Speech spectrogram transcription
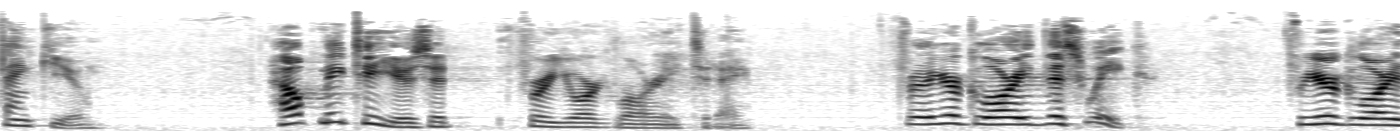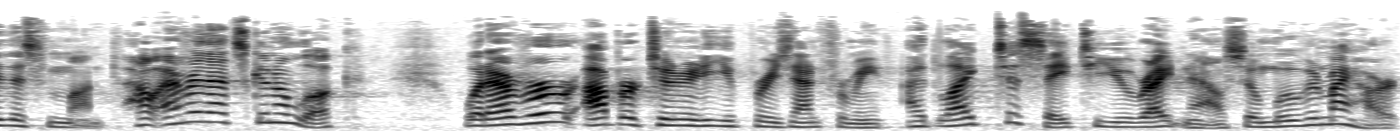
Thank you. Help me to use it for your glory today, for your glory this week, for your glory this month. However, that's going to look, whatever opportunity you present for me, I'd like to say to you right now, so move in my heart,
